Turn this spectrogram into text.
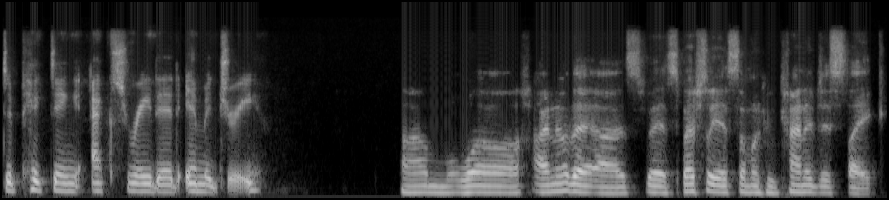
depicting X rated imagery? Um, well, I know that, uh, especially as someone who kind of just like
